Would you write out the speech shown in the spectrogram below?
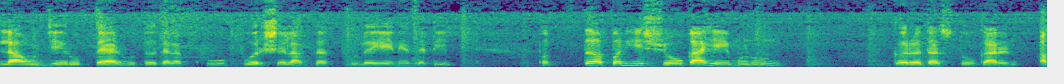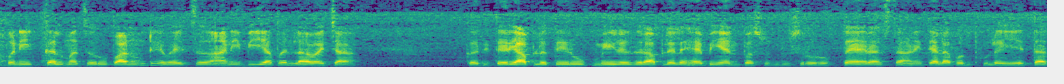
लावून जे रोप तयार होतं त्याला खूप वर्ष लागतात फुलं येण्यासाठी. फक्त आपण हे शोक आहे म्हणून करत असतो कारण आपण एक कलमाचं रोप आणून ठेवायचं आणि बिया पण लावायच्या. कधीतरी आपलं ते रोप मिळलं तर आपल्याला ह्या बियांपासून दुसरं रोप तयार असतं आणि त्याला पण फुलं येतात.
